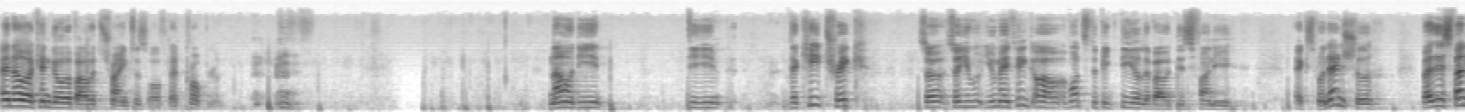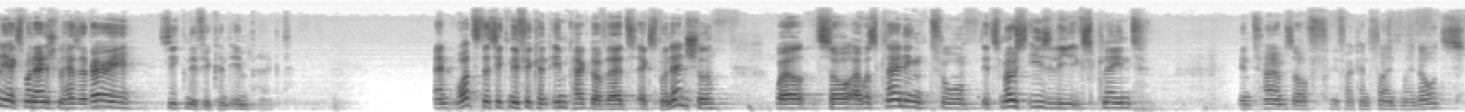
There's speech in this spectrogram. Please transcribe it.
and now I can go about trying to solve that problem. now the, the, the key trick, so, so you, you may think, oh, what's the big deal about this funny exponential? But this funny exponential has a very significant impact. And what's the significant impact of that exponential? Well, so I was planning to, it's most easily explained in terms of, if I can find my notes,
